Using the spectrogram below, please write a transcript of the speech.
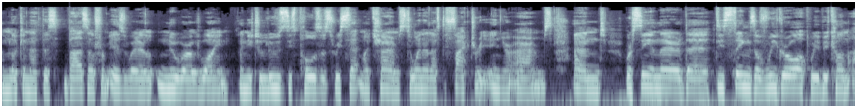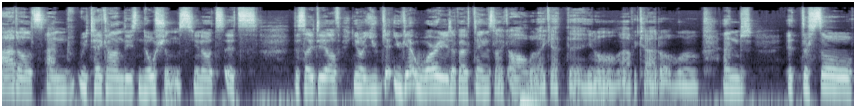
I'm looking at this Basil from Israel New World wine. I need to lose these poses, reset my charms to when I left the factory in your arms. And we're seeing there the these things of we grow up, we become adults, and we take on these notions. You know, it's it's this idea of you know you get you get worried about things like oh will I get the you know avocado and it they're so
